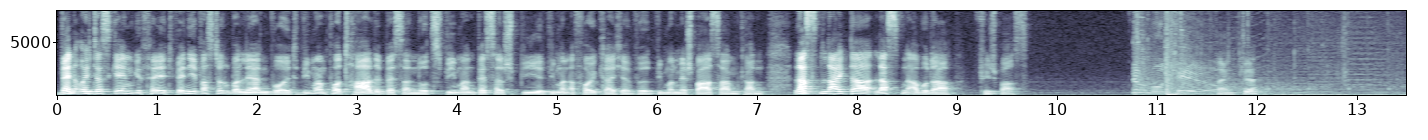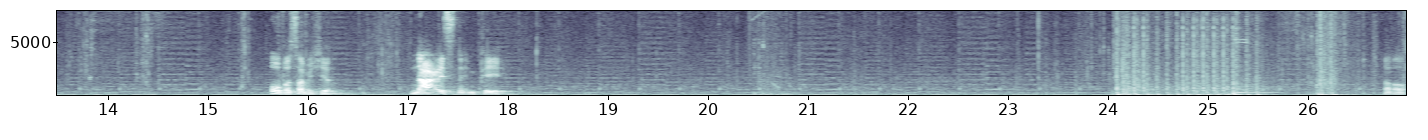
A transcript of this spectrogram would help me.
Wenn euch das Game gefällt, wenn ihr was darüber lernen wollt, wie man Portale besser nutzt, wie man besser spielt, wie man erfolgreicher wird, wie man mehr Spaß haben kann, lasst ein Like da, lasst ein Abo da. Viel Spaß. Danke. Oh, was habe ich hier? Nice, eine MP. Oh oh.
